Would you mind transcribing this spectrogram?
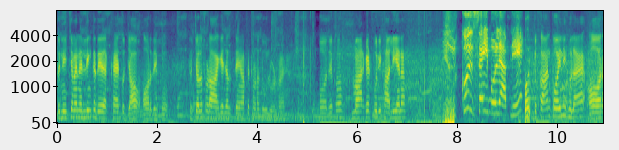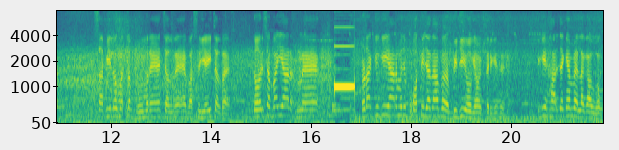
तो नीचे मैंने लिंक दे रखा है तो जाओ और देखो। तो चलो थोड़ा आगे चलते हैं यहाँ पे थोड़ा दूर उड़ रहा है। तो देखो मार्केट पूरी खाली है ना। बिल्कुल सही बोले आपने। दुकान कोई नहीं खुला है और सभी लोग मतलब घूम रहे हैं चल रहे हैं बस यही चल रहा है। तो ऋषभ भाई यार मैं थोड़ा क्योंकि यार मुझे बहुत ही ज़्यादा अब बिज़ी हो गया हूँ एक तरीके से क्योंकि हर जगह मैं लगा हुआ हूँ।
